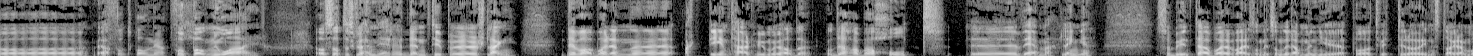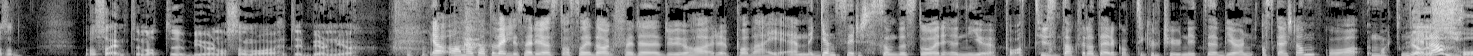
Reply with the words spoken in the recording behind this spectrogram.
og ja, fotball, fotball noir. Altså at det skulle være mer den type slang. Det var bare en uh, artig intern humor vi hadde, og det har bare holdt uh, ved meg lenge. Så begynte jeg bare å være sånn litt sånn rammenjø på Twitter og Instagram og sånn. Og så endte det med at Bjørn også nå heter Bjørn Njø. ja, og han har tatt det veldig seriøst også i dag, for eh, du har på deg en genser som det står Njø på. Tusen takk for at dere kom til Kulturnytt, Bjørn Asgeirstrand og Morten Helland. Vi hadde Ram. så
